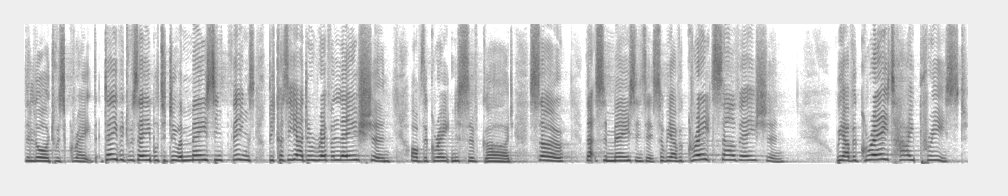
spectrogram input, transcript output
the Lord was great. David was able to do amazing things because he had a revelation of the greatness of God. So that's amazing. So we have a great salvation. We have a great high priest,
